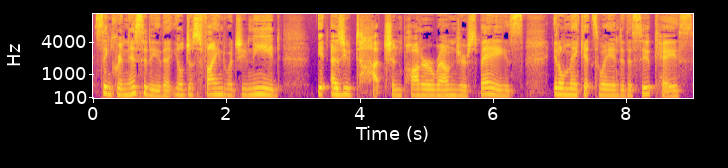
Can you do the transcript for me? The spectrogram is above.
synchronicity that you'll just find what you need it, as you touch and potter around your space, it'll make its way into the suitcase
